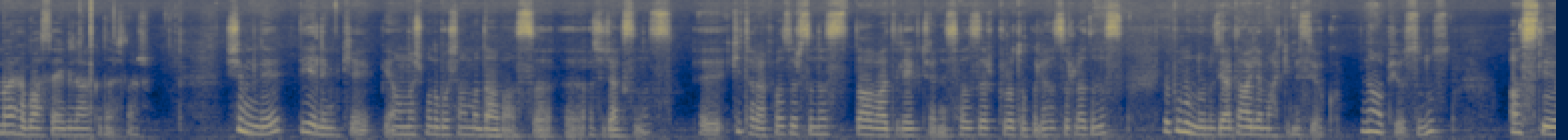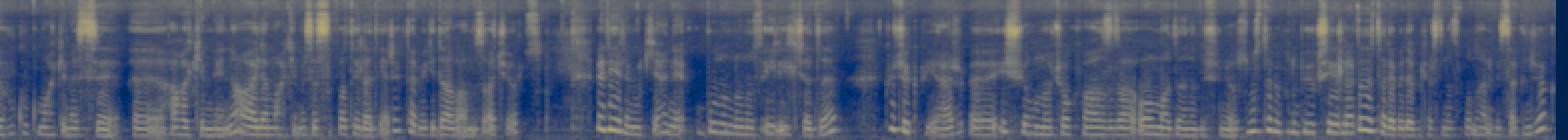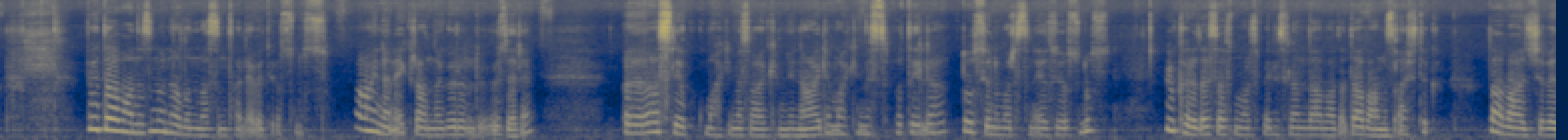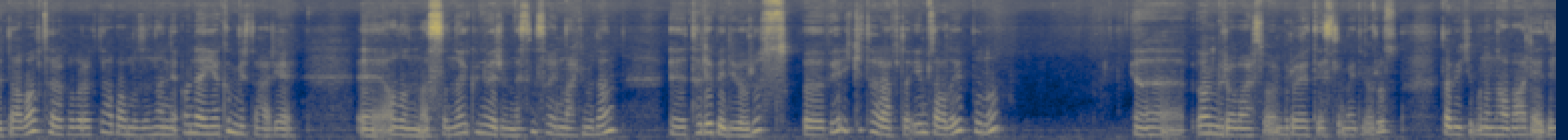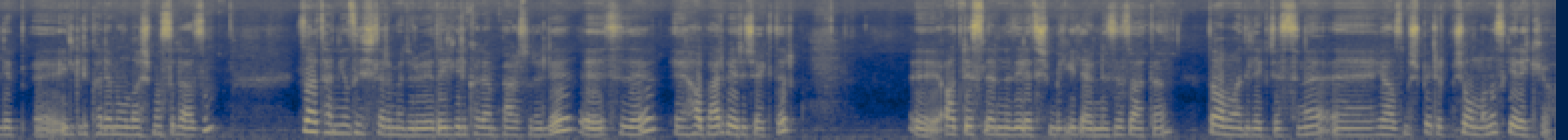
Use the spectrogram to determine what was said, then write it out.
Merhaba sevgili arkadaşlar. Şimdi diyelim ki bir anlaşmalı boşanma davası e, açacaksınız. E, iki taraf hazırsınız. Dava dilekçeniz hazır, protokolü hazırladınız ve bulunduğunuz yerde aile mahkemesi yok. Ne yapıyorsunuz? Asliye Hukuk Mahkemesi e, hakimliğine aile mahkemesi sıfatıyla diyerek tabii ki davanızı açıyoruz. Ve diyelim ki hani bulunduğunuz il ilçede küçük bir yer, e, iş yoğunluğu çok fazla olmadığını düşünüyorsunuz. Tabii bunu büyük şehirlerde de talep edebilirsiniz. Bunun hani bir sakınca yok. Ve davanızın öne alınmasını talep ediyorsunuz. Aynen ekranda görüldüğü üzere e, Asliye Hukuk Mahkemesi hakimliğine aile mahkemesi sıfatıyla dosya numarasını yazıyorsunuz. Yukarıda esas numarası belirtilen davada davamızı açtık. Davacı ve davalı taraf olarak davamızın hani öne yakın bir tarihe e, alınmasını, gün verilmesini Sayın Mahkemeden e, talep ediyoruz. E, ve iki tarafta imzalayıp bunu e, ön büro varsa ön büroya teslim ediyoruz. Tabii ki bunun havale edilip e, ilgili kaleme ulaşması lazım. Zaten yazı işleri müdürü ya da ilgili kalem personeli e, size e, haber verecektir. E, adreslerinizi, iletişim bilgilerinizi zaten dava dilekçesine e, yazmış, belirtmiş olmanız gerekiyor.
